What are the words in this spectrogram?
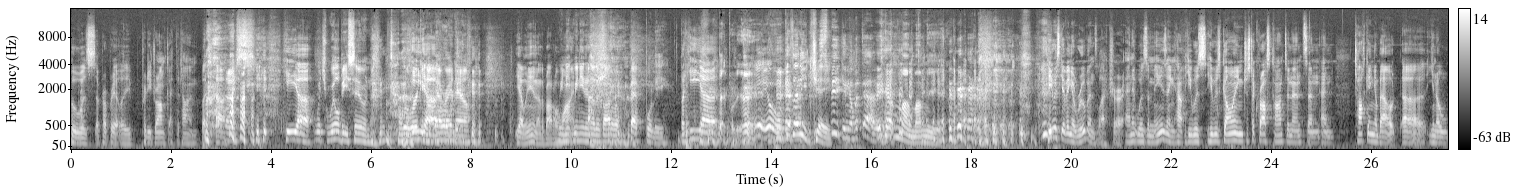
who was appropriately pretty drunk at the time, but uh, Nice. he. he uh, which will be soon. We're working He, uh, on that right now. yeah, we need another bottle We of wine. need we need another bottle of Pepoli. But he. Uh, Hey, Hey yo, Casarice. Speaking of Italian, mamma mia. he was giving a Rubens lecture, and it was amazing how he was he was going just across continents and and talking about uh, you know.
